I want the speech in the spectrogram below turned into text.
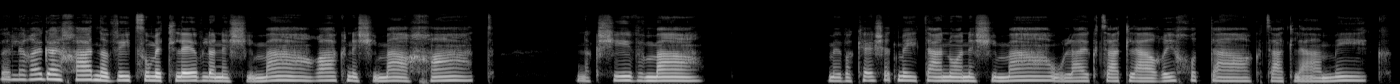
ולרגע אחד נביא תשומת לב לנשימה, רק נשימה אחת. נקשיב מה מבקשת מאיתנו הנשימה, אולי קצת להעריך אותה, קצת להעמיק.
